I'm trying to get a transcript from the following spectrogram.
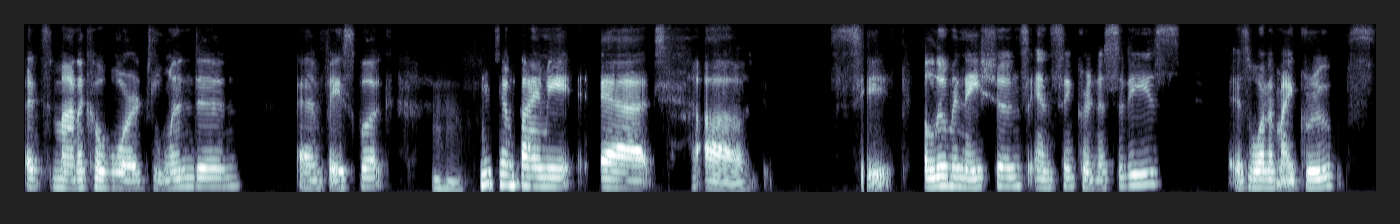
it's Monica Ward Linden, and Facebook. Mm-hmm. You can find me at uh, see Illuminations and Synchronicities is one of my groups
